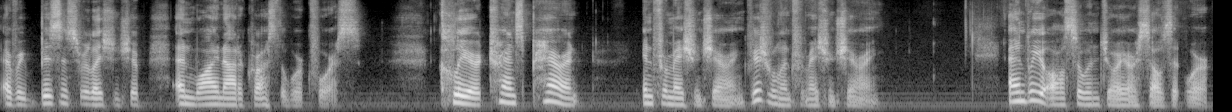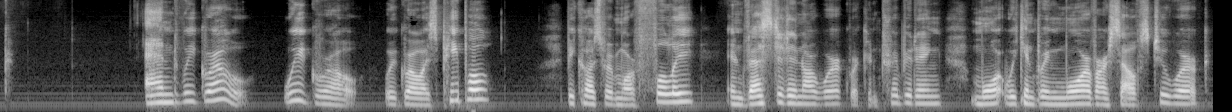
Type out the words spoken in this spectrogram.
every business relationship, and why not across the workforce? Clear, transparent information sharing, visual information sharing. And we also enjoy ourselves at work and we grow. We grow. We grow as people because we're more fully invested in our work. We're contributing more. We can bring more of ourselves to work.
